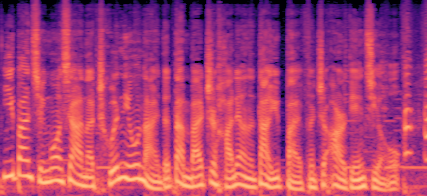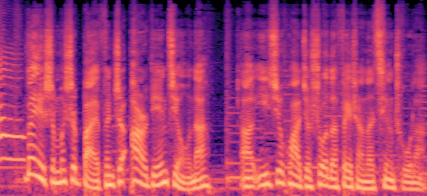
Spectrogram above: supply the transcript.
一般情况下呢，纯牛奶的蛋白质含量呢大于百分之二点九。为什么是百分之二点九呢？啊，一句话就说得非常的清楚了。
